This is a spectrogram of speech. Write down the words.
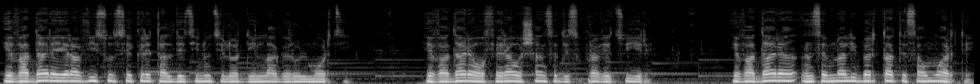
Evadarea era visul secret al deținuților din lagărul morții. Evadarea oferea o șansă de supraviețuire. Evadarea însemna libertate sau moarte.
